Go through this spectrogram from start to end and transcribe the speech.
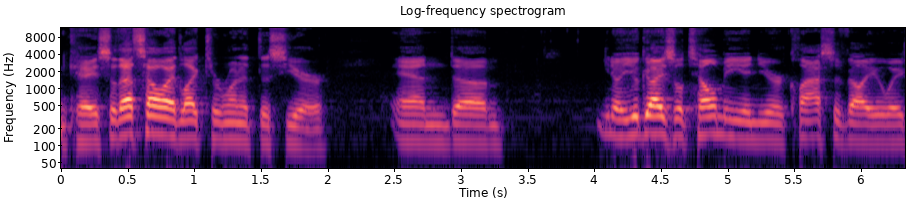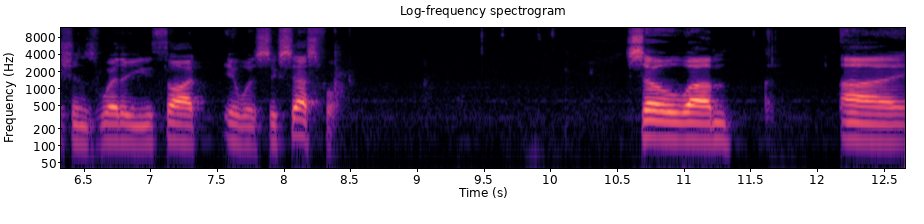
Okay, so that's how I'd like to run it this year, and um, you know, you guys will tell me in your class evaluations whether you thought it was successful. So. Um, uh,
